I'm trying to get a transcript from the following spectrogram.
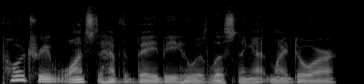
Poetry wants to have the baby who is listening at my door,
